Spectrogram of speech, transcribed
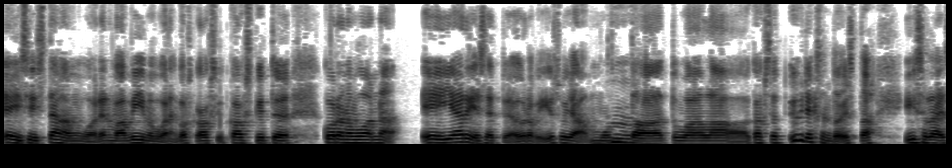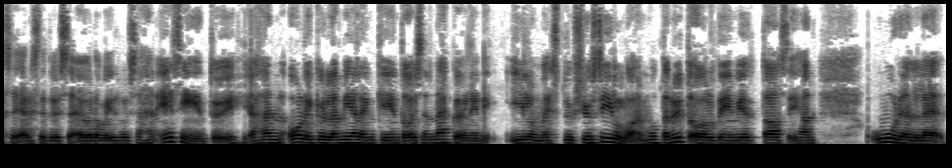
ei siis tämän vuoden, vaan viime vuoden, koska 2020 koronavuonna ei järjestetty Euroviisuja, mutta mm. tuolla 2019 Israelissa järjestetyissä Euroviisuissa hän esiintyi. Ja hän oli kyllä mielenkiintoisen näköinen ilmestys jo silloin, mutta nyt oltiin viety taas ihan uudelle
